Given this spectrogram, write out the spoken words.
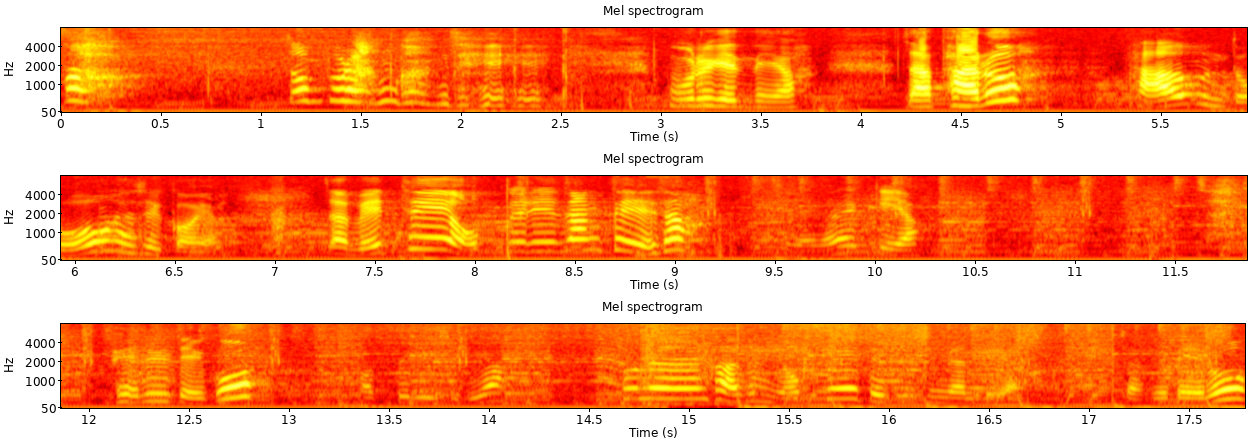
아, 점프를 한 건지 모르겠네요. 자, 바로 다음 운동 하실 거예요. 자, 매트에 엎드린 상태에서 진행을 할게요. 자, 배를 대고 엎드리시고요. 손은 가슴 옆에 대주시면 돼요. 자, 그대로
